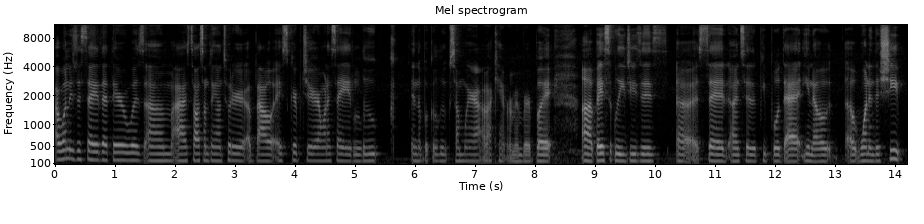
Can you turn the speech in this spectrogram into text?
I wanted to say that there was um I saw something on Twitter about a scripture. I want to say Luke in the book of Luke somewhere. I, I can't remember, but uh, basically Jesus uh, said unto the people that you know uh, one of the sheep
